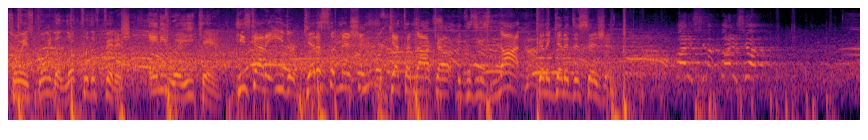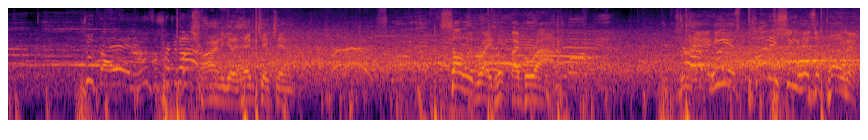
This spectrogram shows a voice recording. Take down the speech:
so he's going to look for the finish any way he can. He's got to either get a submission or get the knockout because he's not going to get a decision. Body shot, body shot. Chuta ele, usa o chute baixo. Trying to get a head kick in. Solid right hook by Barao. And he is punishing his opponent.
